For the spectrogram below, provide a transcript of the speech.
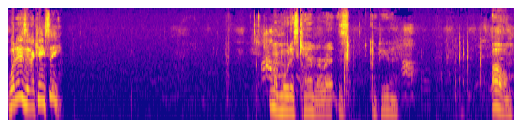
What is it? I can't see. I'm gonna move this camera right. This computer. Oh,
